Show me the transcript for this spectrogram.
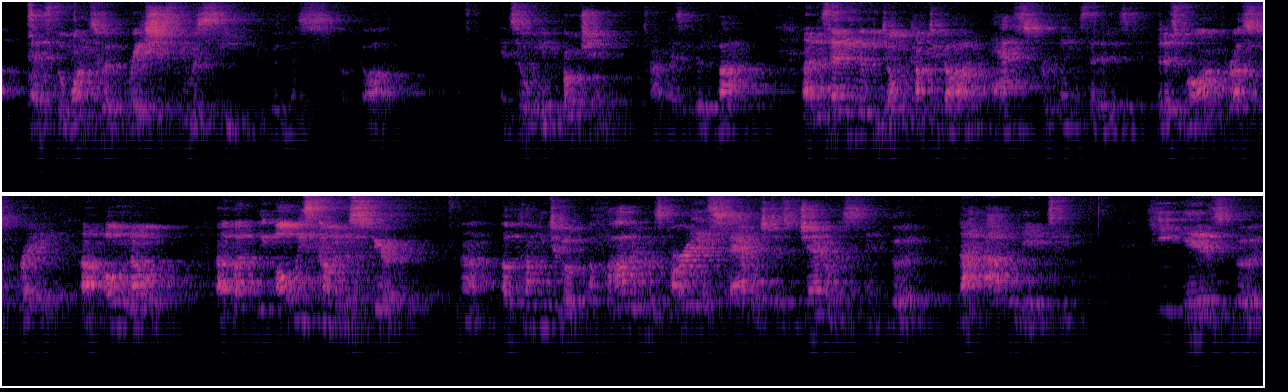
uh, as the ones who have graciously received the goodness of God. And so we approach him uh, as a good father. Uh, does that mean that we don't come to God and ask for things, that it is, that it's wrong for us to pray? Uh, oh, no. Uh, but we always come in the spirit uh, of coming to a, a Father who is already established as generous and good, not obligated to you. He is good.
